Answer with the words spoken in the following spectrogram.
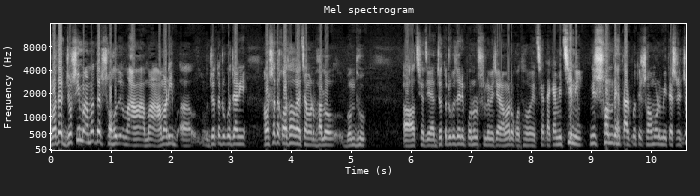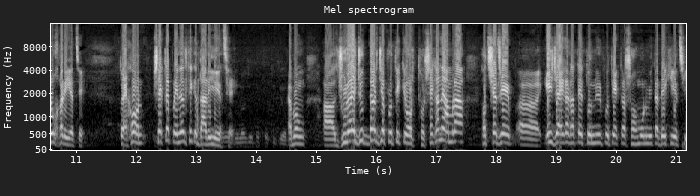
আমাদের জসিম আমাদের সহজ আমারই যতটুকু জানি আমার সাথে কথা হয়েছে আমার ভালো বন্ধু হচ্ছে যে যতটুকু জানি পনেরো ষোলো বেচার আমারও কথা হয়েছে তাকে আমি চিনি নিঃসন্দেহে তার প্রতি সহমর্মিতা সে চোখ হারিয়েছে। তো এখন সে একটা প্যানেল থেকে দাঁড়িয়েছে। এবং জুলাই যুদ্ধার যে প্রতীকী অর্থ সেখানে আমরা হচ্ছে যে এই জায়গাটাতে তন্নির প্রতি একটা সহমর্মিতা দেখিয়েছি।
